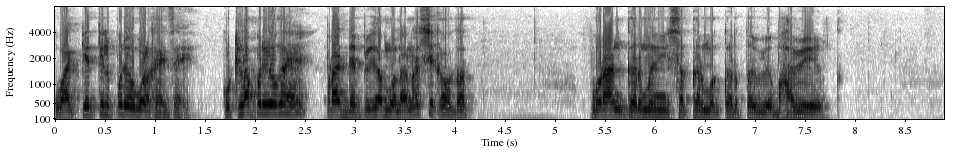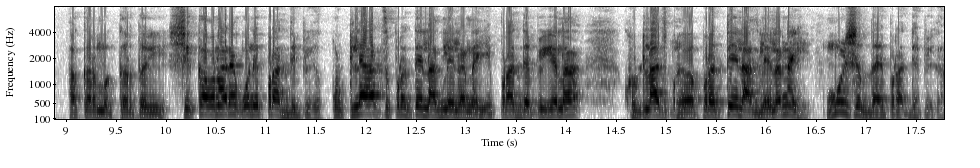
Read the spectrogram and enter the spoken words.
वाक्यातील प्रयोग ओळखायचा आहे. कुठला प्रयोग आहे? प्राध्यापिका मुलांना शिकवतात. पुराण कर्मणी सकर्मक कर्तव्य भावे अकर्मक कर्तरी शिकवणाऱ्या कोणी प्राध्यापिका? कुठल्याच प्रत्यय लागलेला नाही आहे प्राध्यापिकेला कुठलाच प्रत्यय लागलेला नाही. मूळ शब्द आहे प्राध्यापिका.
